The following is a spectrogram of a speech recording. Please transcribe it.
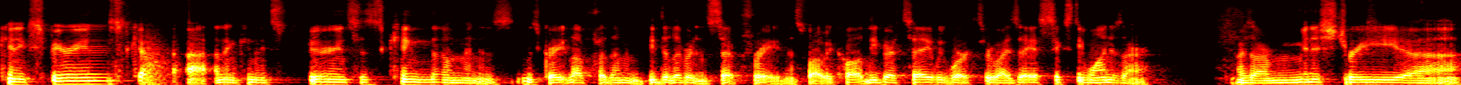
can experience God and can experience His kingdom and His, His great love for them and be delivered and set free. And that's why we call it Liberté. We work through Isaiah 61 as our as our ministry uh,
